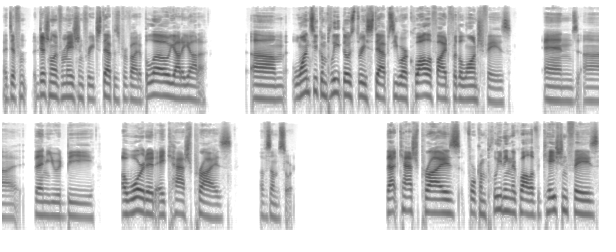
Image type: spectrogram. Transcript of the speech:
A different additional information for each step is provided below, yada yada. Um, once you complete those three steps, you are qualified for the launch phase, and uh, then you would be awarded a cash prize of some sort. That cash prize for completing the qualification phase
